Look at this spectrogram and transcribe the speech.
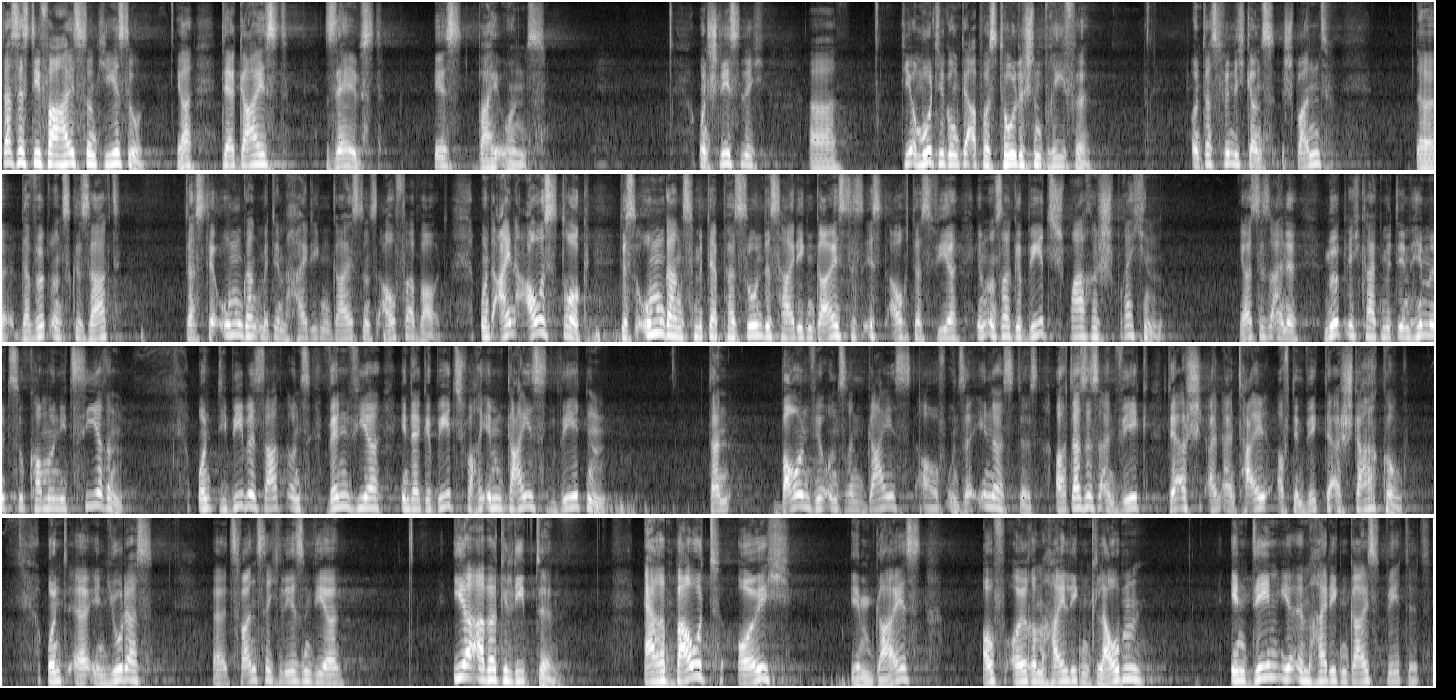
Das ist die Verheißung Jesu. Ja, der Geist selbst ist bei uns. Und schließlich äh, die Ermutigung der apostolischen Briefe. Und das finde ich ganz spannend. Äh, da wird uns gesagt, dass der Umgang mit dem Heiligen Geist uns auferbaut. Und ein Ausdruck des Umgangs mit der Person des Heiligen Geistes ist auch, dass wir in unserer Gebetssprache sprechen. Ja, es ist eine Möglichkeit, mit dem Himmel zu kommunizieren. Und die Bibel sagt uns, wenn wir in der Gebetssprache im Geist beten, dann bauen wir unseren Geist auf, unser Innerstes. Auch das ist ein Weg, der, ein, Teil auf dem Weg der Erstarkung. Und äh, in Judas 20 lesen wir, ihr aber Geliebte, erbaut euch im Geist auf eurem heiligen Glauben, indem ihr im Heiligen Geist betet.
